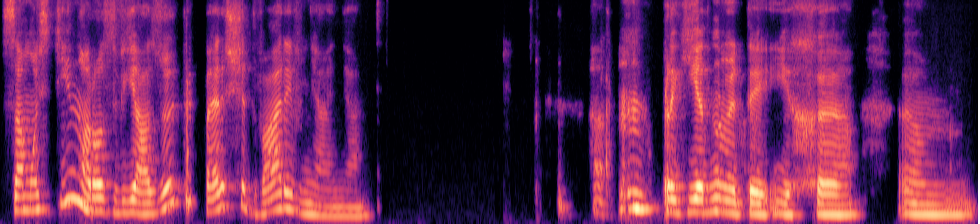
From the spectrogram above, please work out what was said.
самостійно розв'язуєте перші два рівняння. Приєднуєте їх е, ем,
